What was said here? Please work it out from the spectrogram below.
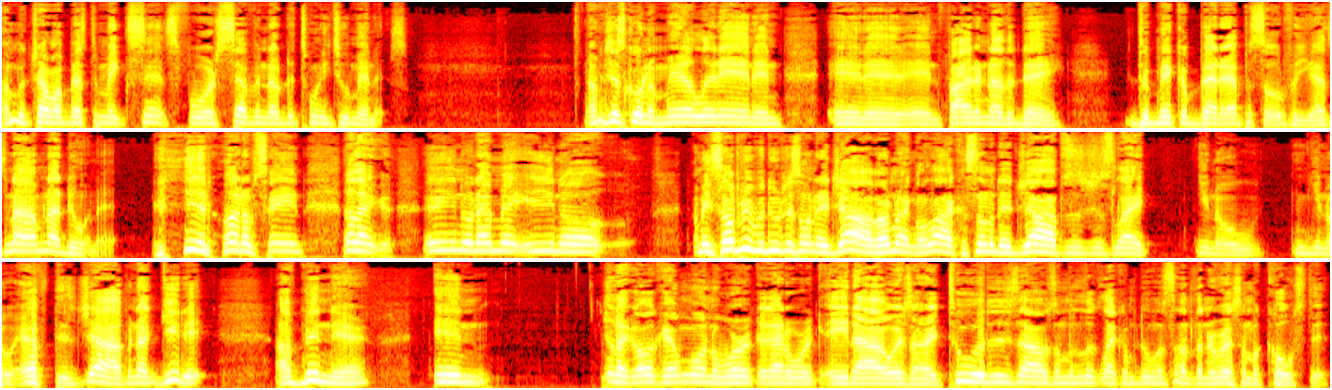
I'm going to try my best to make sense for seven of the 22 minutes. I'm just going to mail it in and, and, and, and fight another day to make a better episode for you guys. No, I'm not doing that. you know what I'm saying? Like, you know, that may, you know, I mean, some people do this on their job. I'm not gonna lie, because some of their jobs is just like, you know, you know, f this job, and I get it. I've been there, and you're like, okay, I'm going to work. I got to work eight hours. All right, two of these hours, I'm gonna look like I'm doing something. The rest, I'm gonna coast it.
